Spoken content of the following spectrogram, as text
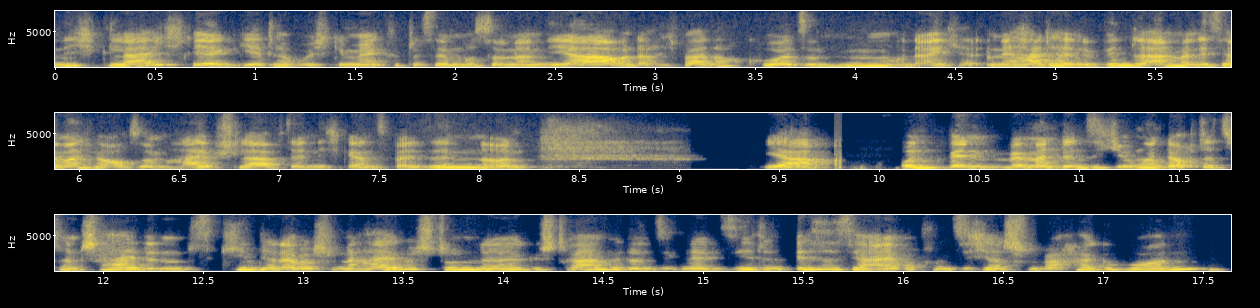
nicht gleich reagiert habe, wo ich gemerkt habe, dass er muss, sondern ja und ach, ich war noch kurz und hm und eigentlich und er hatte halt eine Windel an. Man ist ja manchmal auch so im Halbschlaf, der nicht ganz bei Sinnen und ja, und wenn, wenn man dann sich irgendwann doch dazu entscheidet und das Kind hat aber schon eine halbe Stunde gestrampelt und signalisiert, dann ist es ja einfach von sich aus schon wacher geworden.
